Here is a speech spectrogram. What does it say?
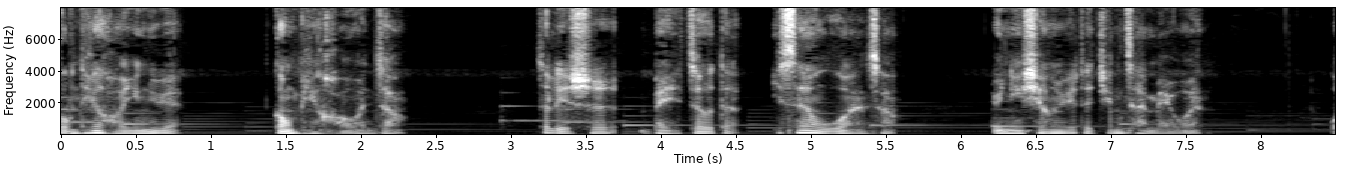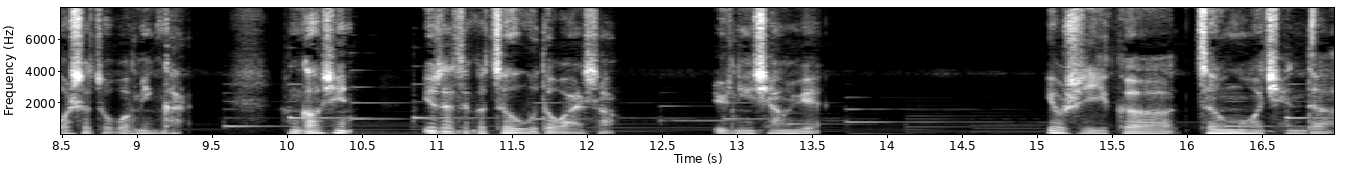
共听好音乐，共品好文章。这里是每周的一三五晚上与您相约的精彩美文。我是主播明凯，很高兴又在这个周五的晚上与您相约。又是一个周末前的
